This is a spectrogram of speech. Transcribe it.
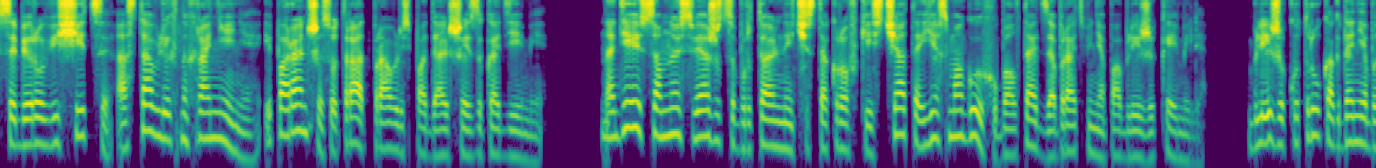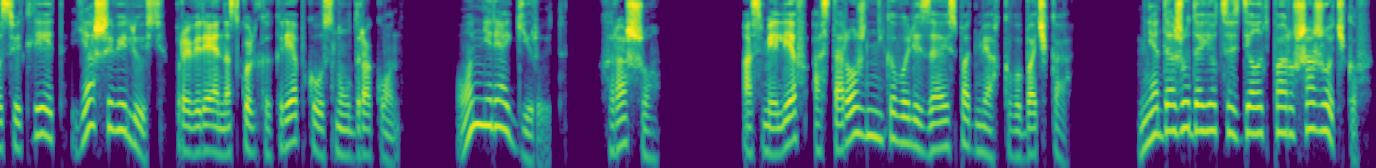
Соберу вещицы, оставлю их на хранение и пораньше с утра отправлюсь подальше из академии. Надеюсь, со мной свяжутся брутальные чистокровки из чата, и я смогу их уболтать забрать меня поближе к Эмили. Ближе к утру, когда небо светлеет, я шевелюсь, проверяя, насколько крепко уснул дракон. Он не реагирует. Хорошо. Осмелев, осторожненько вылезаю из-под мягкого бочка. Мне даже удается сделать пару шажочков.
